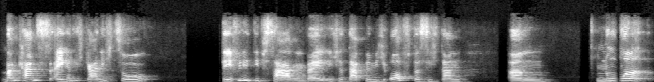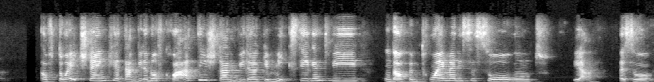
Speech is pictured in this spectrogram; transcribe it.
man kann es eigentlich gar nicht so definitiv sagen, weil ich ertappe mich oft, dass ich dann ähm, nur auf Deutsch denke, dann wieder nur auf Kroatisch, dann wieder gemixt irgendwie. Und auch beim Träumen ist es so. Und ja, also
